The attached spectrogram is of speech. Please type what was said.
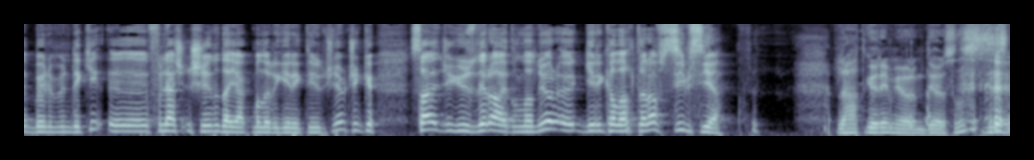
e, bölümündeki e, flash ışığını da yakmaları gerektiğini düşünüyorum. Çünkü sadece yüzleri aydınlanıyor, e, geri kalan taraf simsiyah. Rahat göremiyorum diyorsunuz. Siz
